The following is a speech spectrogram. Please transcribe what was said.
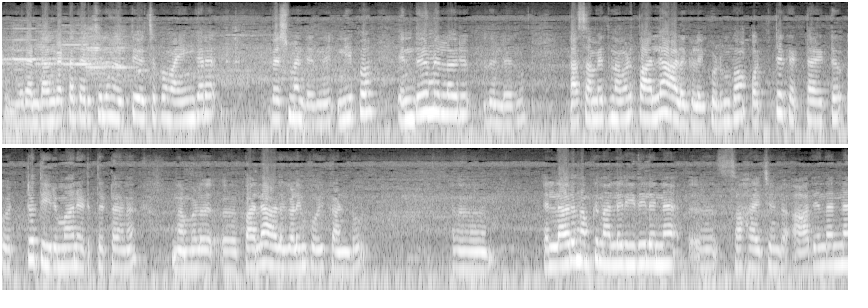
പിന്നെ രണ്ടാം ഘട്ട തെരച്ചിൽ നിർത്തി വെച്ചപ്പോൾ ഭയങ്കര വിഷമമുണ്ടായിരുന്നു. ഇനിയിപ്പോൾ എന്ത് എന്നുള്ള ഒരു ഇതുണ്ടായിരുന്നു. ആ സമയത്ത് നമ്മൾ പല ആളുകളെയും കുടുംബം ഒറ്റക്കെട്ടായിട്ട് ഒറ്റ തീരുമാനം എടുത്തിട്ടാണ് നമ്മൾ പല ആളുകളെയും പോയി കണ്ടു. എല്ലാവരും നമുക്ക് നല്ല രീതിയിൽ തന്നെ സഹായിച്ചിട്ടുണ്ട്. ആദ്യം തന്നെ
